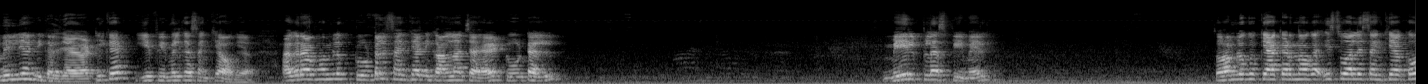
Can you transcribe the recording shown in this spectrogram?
मिलियन निकल जाएगा। ठीक है, ये फीमेल का संख्या हो गया। अगर अब हम लोग टोटल संख्या निकालना चाहे टोटल मेल प्लस फीमेल तो हम लोग को क्या करना होगा? इस वाले संख्या को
